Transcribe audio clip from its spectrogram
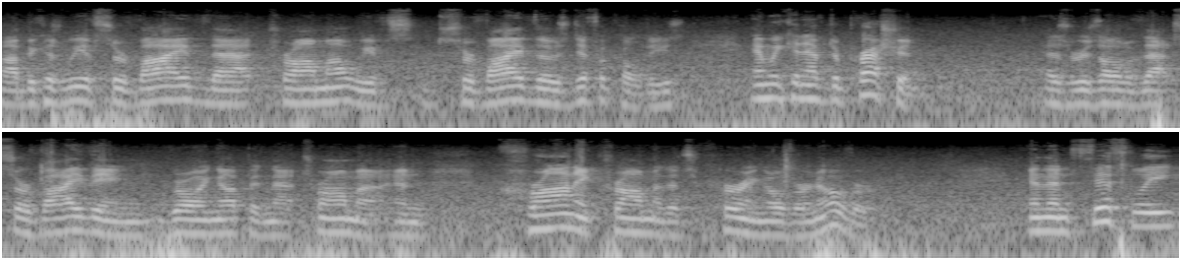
uh, because we have survived that trauma, we have survived those difficulties, and we can have depression as a result of that surviving growing up in that trauma and chronic trauma that's occurring over and over. And then, fifthly,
